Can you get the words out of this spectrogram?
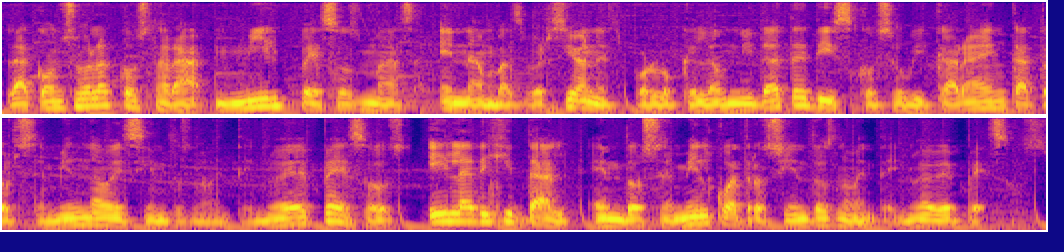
la consola costará mil pesos más en ambas versiones, por lo que la unidad de disco se ubicará en 14.999 pesos y la digital en 12.499 pesos.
